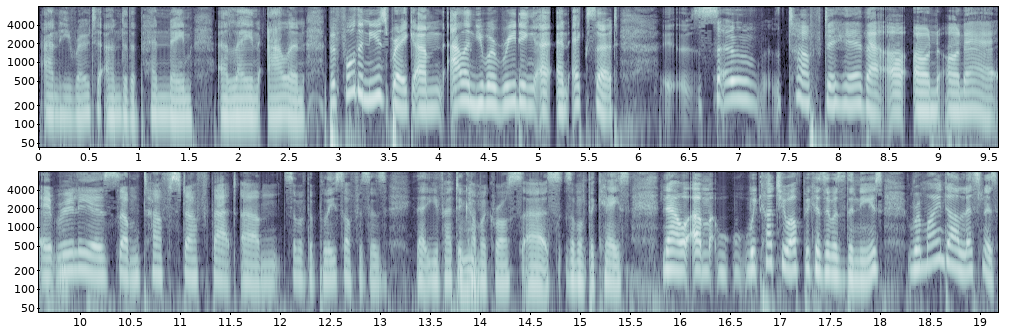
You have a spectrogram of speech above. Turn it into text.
and he wrote it under the pen name Elaine Allen. Before the news break, um, Alan, you were reading a, an excerpt. So tough to hear that on on air. It really is some tough stuff that um, some of the police officers that you've had to come across uh, some of the case. Now, um, we cut you off because it was the news. Remind our listeners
